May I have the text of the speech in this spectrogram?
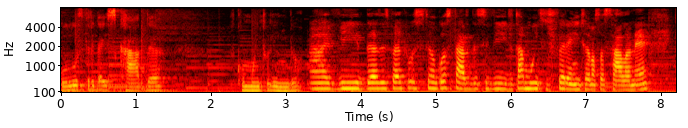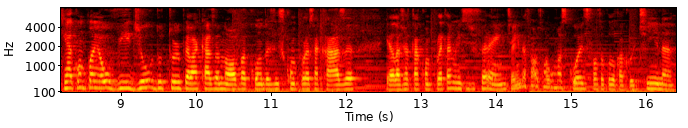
o lustre da escada, Ficou muito lindo. Ai, vidas, espero que vocês tenham gostado desse vídeo. Tá muito diferente a nossa sala, né? Quem acompanhou o vídeo do tour pela casa nova, quando a gente comprou essa casa, ela já tá completamente diferente. Ainda faltam algumas coisas, falta colocar cortina,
